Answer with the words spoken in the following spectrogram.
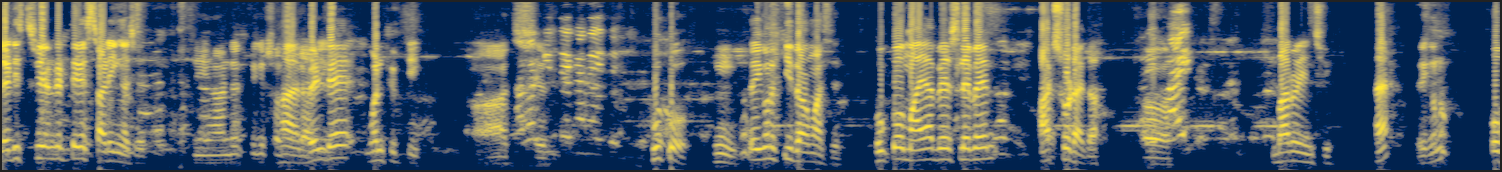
লেডিস থ্রি হান্ড্রেড থেকে স্টার্টিং আছে। থ্রি হান্ড্রেড থেকে সব হ্যাঁ। বেল্টে আচ্ছা। কিন্তু এখানে এই যে হুকো হুম। তো এইগুলো কি দাম আছে? হুকো মায়া বেস নেবেন আটশো টাকা। ও, পাইপ বারো ইঞ্চি। হ্যাঁ? এগুলো? ও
